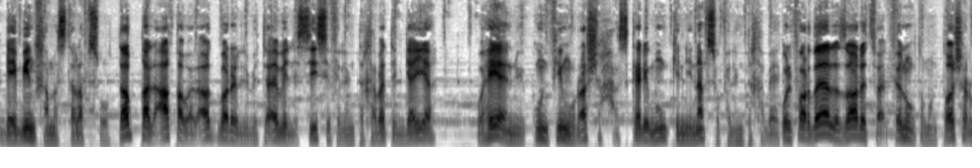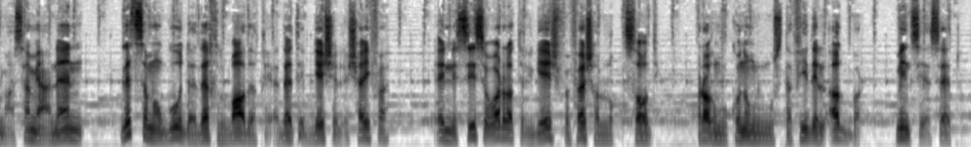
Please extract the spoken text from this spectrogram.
جايبين 5000 صوت. تبقى العقبة الأكبر اللي بتقابل السيسي في الانتخابات الجاية وهي إنه يكون في مرشح عسكري ممكن ينافسه في الانتخابات. والفرضية اللي ظهرت في 2018 مع سامي عنان لسه موجودة داخل بعض قيادات الجيش اللي شايفة إن السيسي ورط الجيش في فشل الاقتصادي رغم كونه المستفيد الأكبر من سياساته.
